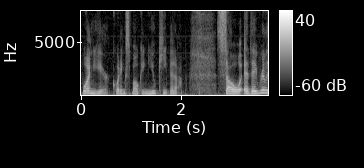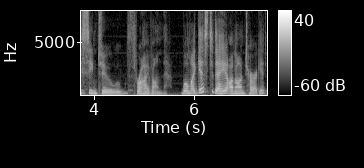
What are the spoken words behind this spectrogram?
One year quitting smoking, you keep it up. So uh, they really seem to thrive on that. Well, my guest today on On Target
